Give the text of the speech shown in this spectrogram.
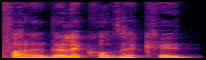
fare delle cose che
